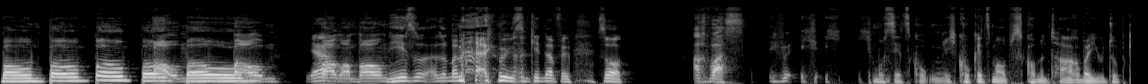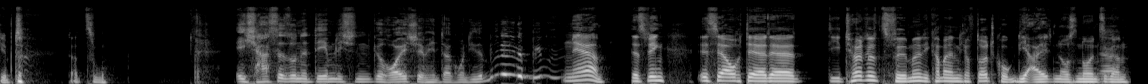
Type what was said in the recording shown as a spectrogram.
Baum, Baum, Baum, Baum, Baum, Baum. Baum. Ja. Baum, Baum, Baum. Nee, so, also beim ist ein Kinderfilm. So, Ach was. ich, ich, ich, ich muss jetzt gucken. Ich gucke jetzt mal, ob es Kommentare bei YouTube gibt dazu. Ich hasse so eine dämlichen Geräusche im Hintergrund. Diese. Naja, deswegen ist ja auch der, der, die Turtles-Filme, die kann man ja nicht auf Deutsch gucken, die alten aus den 90ern.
